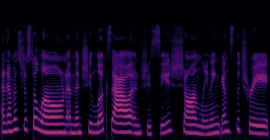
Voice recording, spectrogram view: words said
And Emma's just alone. And then she looks out and she sees Sean leaning against the tree.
